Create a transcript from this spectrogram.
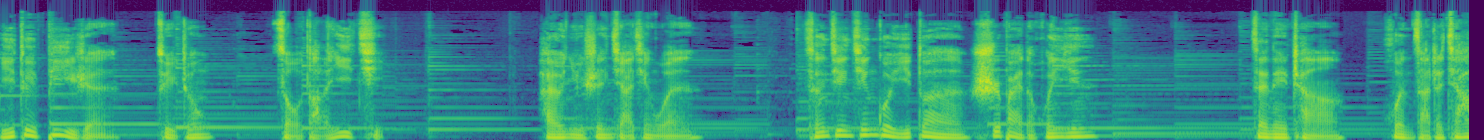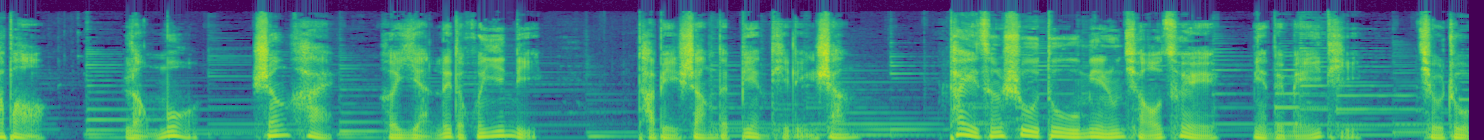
一对璧人最终走到了一起。还有女神贾静雯，曾经经过一段失败的婚姻，在那场混杂着家暴、冷漠、伤害和眼泪的婚姻里，她被伤得遍体鳞伤。她也曾数度面容憔悴，面对媒体求助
